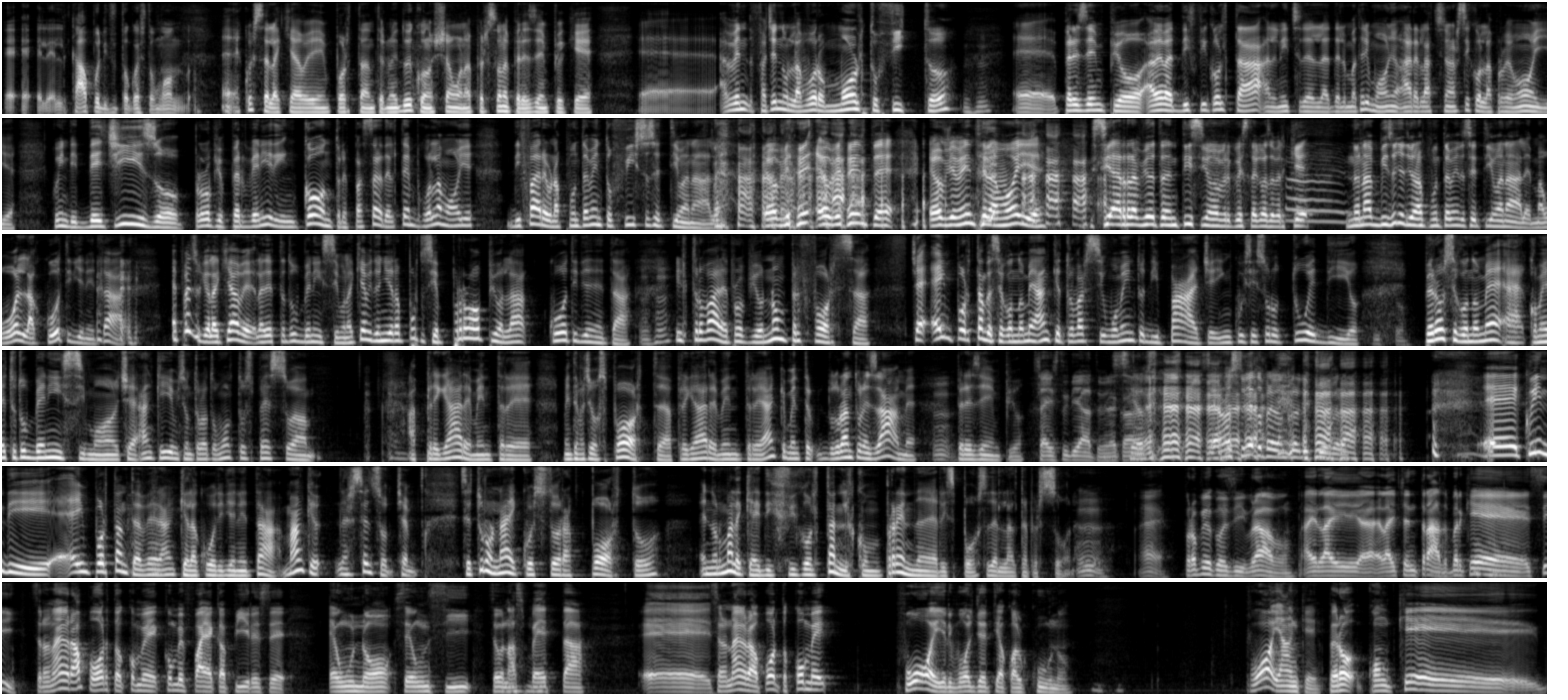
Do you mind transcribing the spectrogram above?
è, è, il capo di tutto questo mondo. Eh, questa è la chiave importante. Noi due conosciamo una persona, per esempio, che eh, avendo, facendo un lavoro molto fitto, uh-huh. Eh, per esempio, aveva difficoltà all'inizio del, del, matrimonio a relazionarsi con la propria moglie. Quindi, deciso proprio per venire incontro e passare del tempo con la moglie, di fare un appuntamento fisso settimanale. e, ovvi- e, ovviamente, e ovviamente la moglie si arrabbiò tantissimo per questa cosa perché non ha bisogno di un appuntamento settimanale, ma vuole la quotidianità. E penso che la chiave, l'hai detta tu benissimo, la chiave di ogni rapporto sia proprio la quotidianità. Uh-huh. Il trovare proprio, non per forza. Cioè, è importante secondo me anche trovarsi un momento di pace in cui sei solo tu e Dio. Giusto. Però secondo me, eh, come hai detto tu benissimo, cioè anche io mi sono trovato molto spesso a a pregare mentre, mentre, facevo sport, a pregare mentre, anche mentre, durante un esame, mm. per esempio. Sei studiato, mi raccomando. Se, se, se non ho studiato prego ancora di più però. E quindi è importante avere anche la quotidianità, ma anche nel senso, cioè, se tu non hai questo rapporto, è normale che hai difficoltà nel comprendere le risposte dell'altra persona. Mm. Eh, proprio così, bravo, hai, l'hai, eh, l'hai, centrato, perché sì, se non hai un rapporto come, come, fai a capire se è un no, se è un sì, se è un mhm. aspetta, eh, se non hai un rapporto come puoi rivolgerti a qualcuno? Puoi anche, però con che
